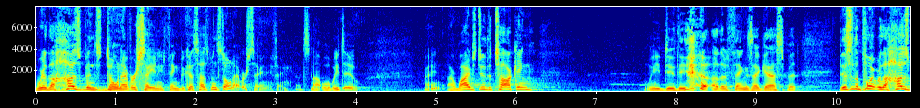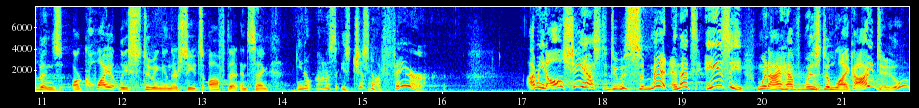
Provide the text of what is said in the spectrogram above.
where the husbands don't ever say anything because husbands don't ever say anything. That's not what we do. Right? Our wives do the talking. We do the other things, I guess, but this is the point where the husbands are quietly stewing in their seats often and saying, you know, honestly, it's just not fair. I mean, all she has to do is submit, and that's easy when I have wisdom like I do.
